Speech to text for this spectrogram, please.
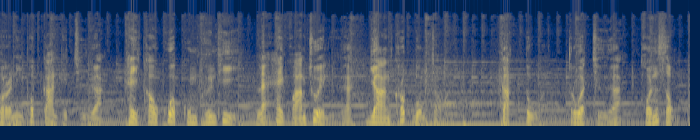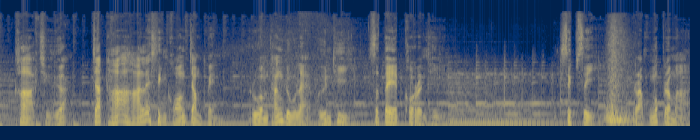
กรณีพบการติดเชื้อ ให้เข้าควบคุมพื้นที่ และให้ความช่วยเหลืออย่างครบวงจร กักตัว ตรวจเชื้อ ขนส่ง ฆ่าเชื้อ จัดหาอาหารและสิ่งของจำเป็น รวมทั้งดูแลพื้นที่สเตทโครันทีน 14. ปรับงบประมาณ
